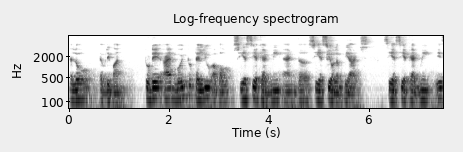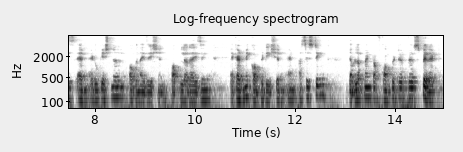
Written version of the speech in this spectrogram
Hello everyone. Today I am going to tell you about CSC Academy and the CSC Olympiads. CSC Academy is an educational organization popularizing academic competition and assisting development of competitive spirit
